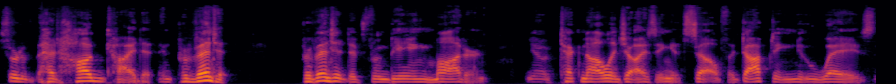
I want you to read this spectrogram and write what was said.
sort of had hogtied it and prevented prevented it from being modern, you know, technologizing itself, adopting new ways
